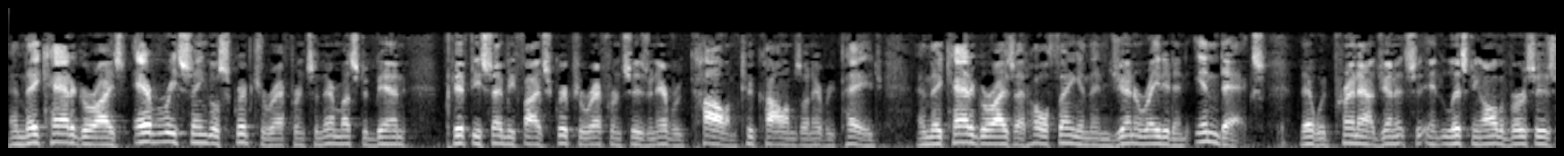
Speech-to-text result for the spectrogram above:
and they categorized every single scripture reference, and there must have been 50, 75 scripture references in every column, two columns on every page. And they categorized that whole thing and then generated an index that would print out Genesis, listing all the verses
